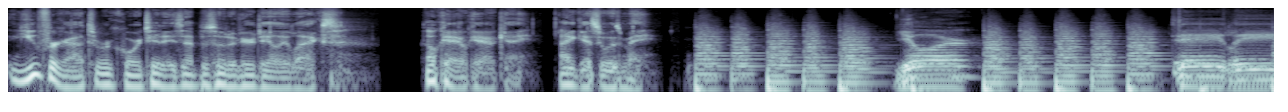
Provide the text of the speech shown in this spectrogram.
you forgot to record today's episode of your Daily Lex. Okay, okay, okay. I guess it was me. Your Daily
